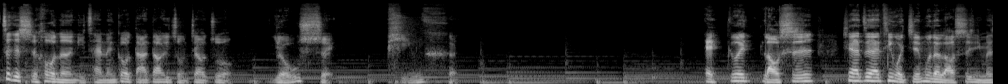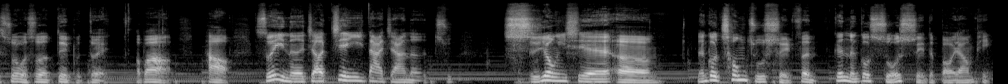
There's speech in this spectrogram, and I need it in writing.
这个时候呢，你才能够达到一种叫做油水平衡。哎，各位老师，现在正在听我节目的老师，你们说我说的对不对？好不好？好，所以呢，就要建议大家呢，主使用一些呃能够充足水分跟能够锁水的保养品。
